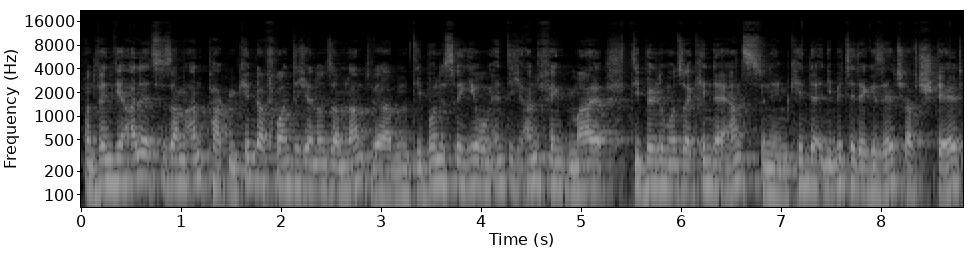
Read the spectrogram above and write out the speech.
Und wenn wir alle zusammen anpacken, kinderfreundlich in unserem Land werden, die Bundesregierung endlich anfängt, mal die Bildung unserer Kinder ernst zu nehmen, Kinder in die Mitte der Gesellschaft stellt,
